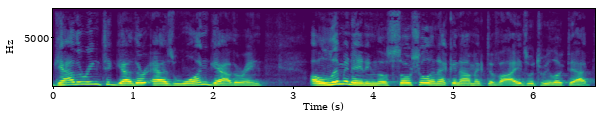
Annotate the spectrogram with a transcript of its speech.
gathering together as one gathering, eliminating those social and economic divides, which we looked at,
